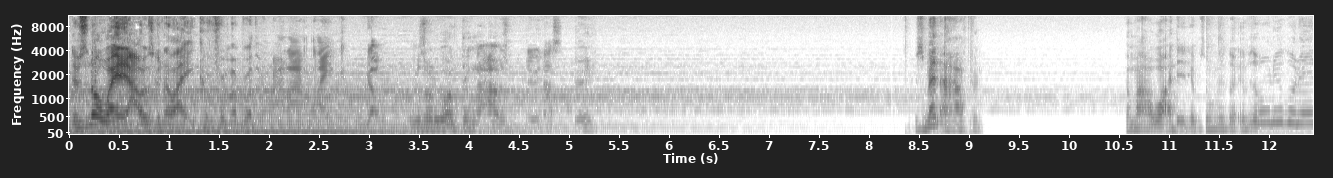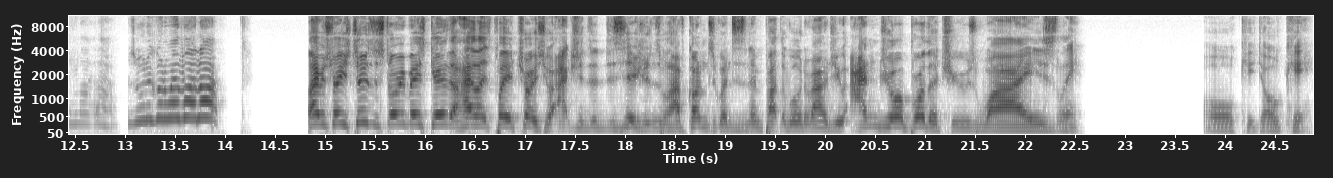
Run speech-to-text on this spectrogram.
There was no way that I was gonna like confront my brother about that. Like, no. There was only one thing that I was doing. That's the truth. Was meant to happen. No matter what I did, it was only it was only going to end like that. It was only going to end like that. Life is Strange 2 is a story-based game that highlights player choice. Your actions and decisions will have consequences and impact the world around you and your brother. Choose wisely. Okie dokie.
